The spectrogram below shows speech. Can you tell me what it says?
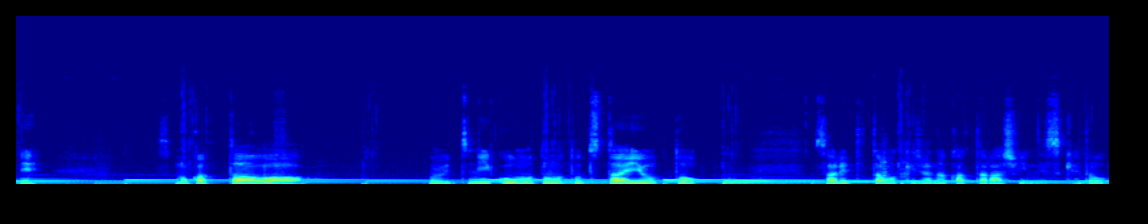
ねその方は別にこうもともと伝えようとされてたわけじゃなかったらしいんですけど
